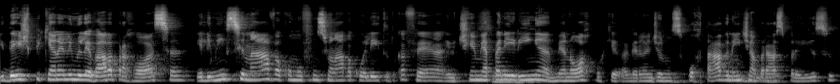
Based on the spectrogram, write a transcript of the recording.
E desde pequena ele me levava para a roça, ele me ensinava como funcionava a colheita do café. Eu tinha minha Sim. paneirinha menor, porque a grande eu não suportava, nem tinha braço para isso.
